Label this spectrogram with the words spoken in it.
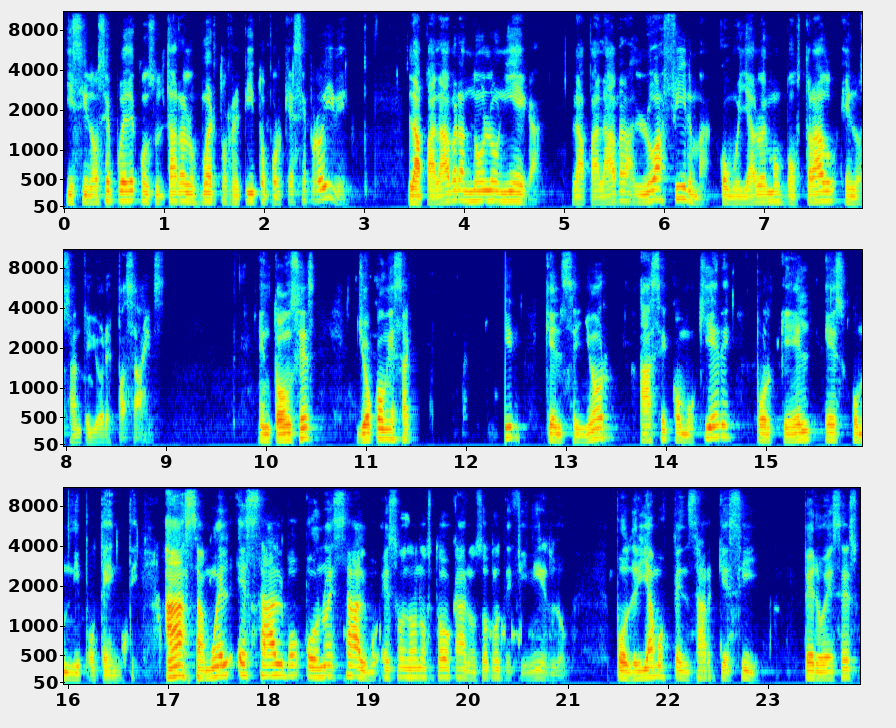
y si no se puede consultar a los muertos, repito, ¿por qué se prohíbe? La palabra no lo niega, la palabra lo afirma, como ya lo hemos mostrado en los anteriores pasajes. Entonces, yo con esa que el Señor hace como quiere porque Él es omnipotente. Ah, Samuel es salvo o no es salvo, eso no nos toca a nosotros definirlo. Podríamos pensar que sí, pero esa es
